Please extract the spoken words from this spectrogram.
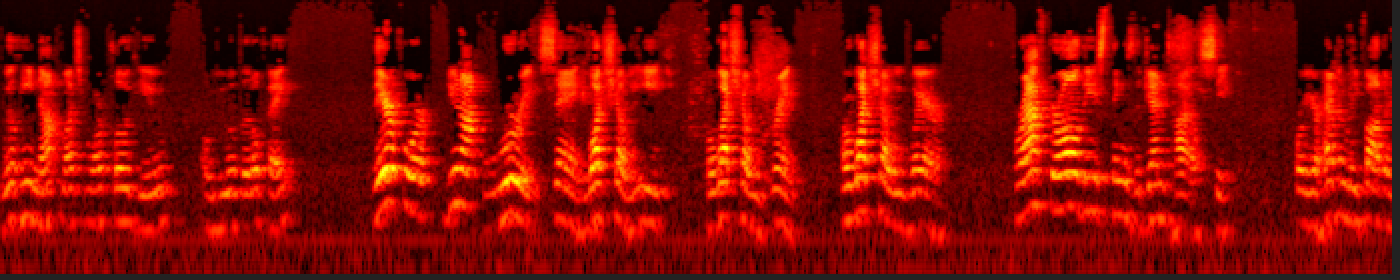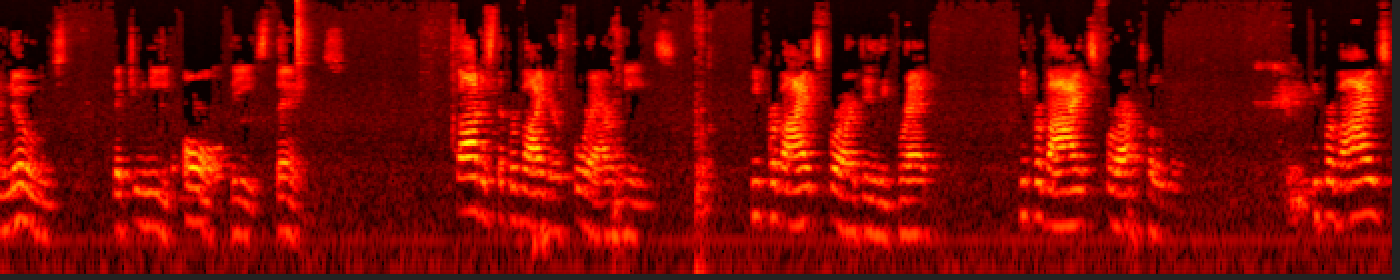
will he not much more clothe you, O you of little faith? Therefore, do not worry, saying, What shall we eat? Or what shall we drink? Or what shall we wear? For after all these things the Gentiles seek, for your heavenly Father knows that you need all these things. God is the provider for our needs. He provides for our daily bread. He provides for our clothing. He provides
